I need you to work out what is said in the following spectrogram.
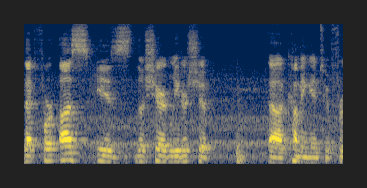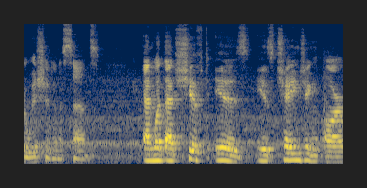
that for us is the shared leadership uh, coming into fruition in a sense. And what that shift is, is changing our,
